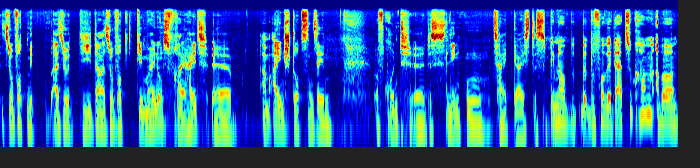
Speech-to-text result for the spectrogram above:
sofort mit, also die da sofort die Meinungsfreiheit äh, am Einstürzen sehen, aufgrund äh, des linken Zeitgeistes. Genau, be bevor wir dazu kommen, aber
